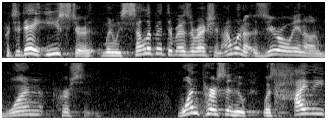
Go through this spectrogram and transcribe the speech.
For today, Easter, when we celebrate the resurrection, I want to zero in on one person. One person who was highly,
